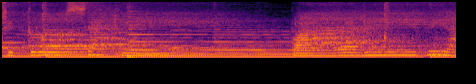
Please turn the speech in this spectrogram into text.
Te trouxe aqui para aliviar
